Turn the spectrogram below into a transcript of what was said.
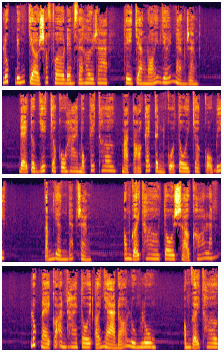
Lúc đứng chờ chauffeur đem xe hơi ra thì chàng nói với nàng rằng để tôi viết cho cô hai một cái thơ mà tỏ cái tình của tôi cho cổ biết. Cẩm dân đáp rằng, ông gửi thơ tôi sợ khó lắm. Lúc này có anh hai tôi ở nhà đó luôn luôn. Ông gửi thơ,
